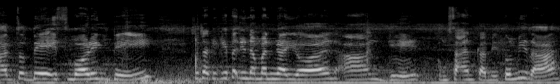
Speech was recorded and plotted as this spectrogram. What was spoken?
Vlog. Today is morning day. So nakikita niyo naman ngayon ang gate kung saan kami tumira.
